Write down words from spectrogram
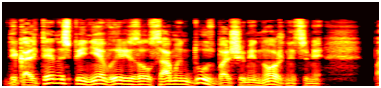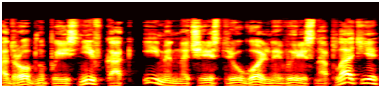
Декольте на спине вырезал сам индус большими ножницами, подробно пояснив, как именно через треугольный вырез на платье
